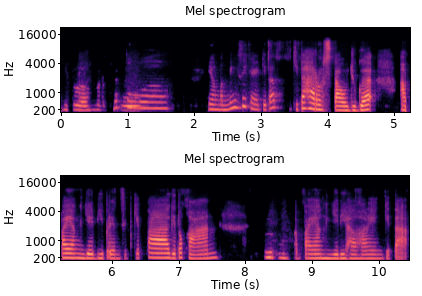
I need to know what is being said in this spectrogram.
gitu loh menurutku. Betul. Yang penting sih kayak kita kita harus tahu juga apa yang jadi prinsip kita gitu kan. Mm-mm. Apa yang jadi hal-hal yang kita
